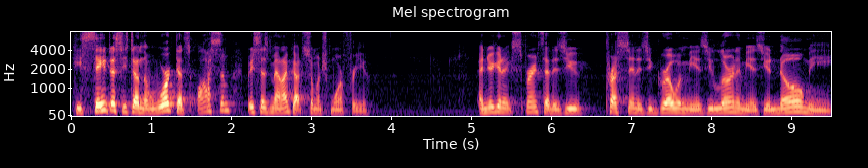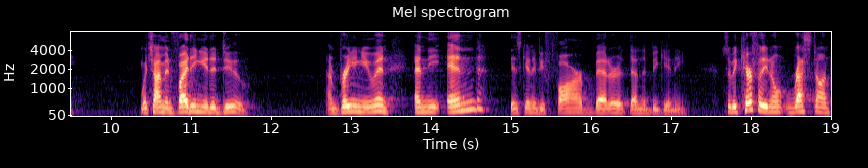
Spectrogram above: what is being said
He saved us, He's done the work that's awesome, but He says, Man, I've got so much more for you. And you're going to experience that as you press in, as you grow in me, as you learn in me, as you know me, which I'm inviting you to do. I'm bringing you in. And the end is going to be far better than the beginning. So be careful you don't rest on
